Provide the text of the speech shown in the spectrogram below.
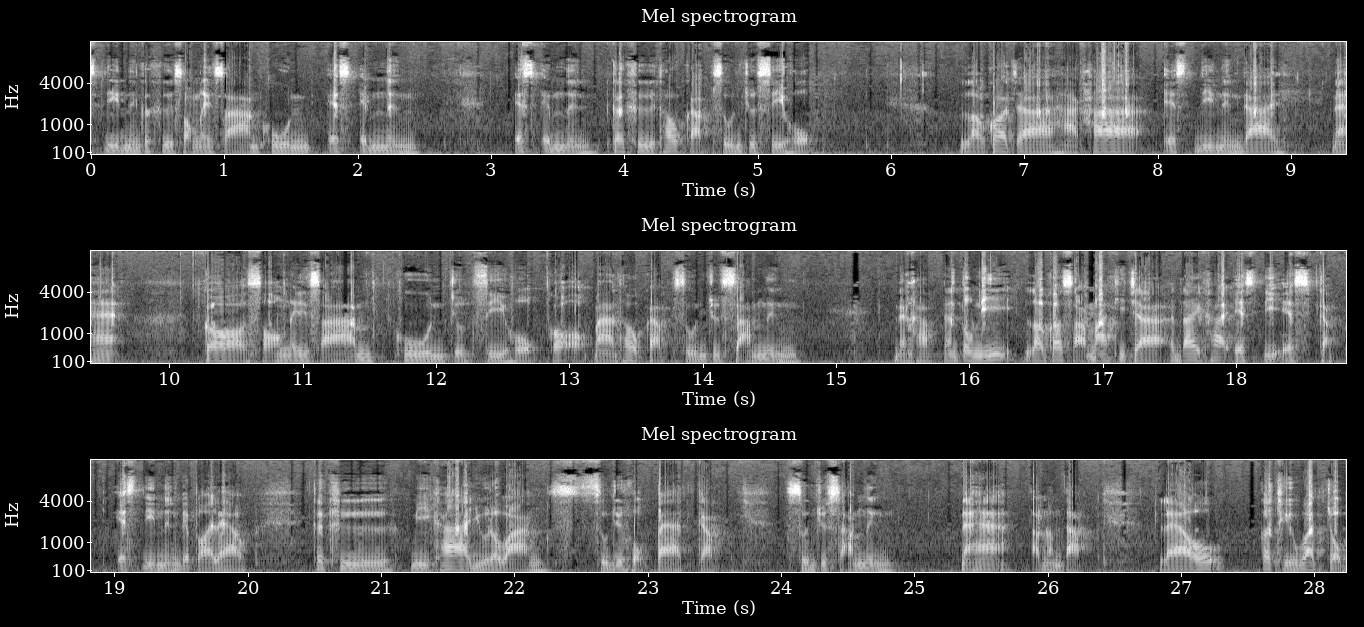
SD1 ก็คือ 2 ใน 3 คูณ SM1 SM1 ก็คือเท่ากับ 0.46 เราก็จะหาค่า SD1 ได้ นะฮะก็2ใน3คูณจุด46 ก็ออกมาเท่ากับ 0.31 นะครับนั้นตรงนี้เราก็สามารถที่จะได้ค่า SDS กับ SD1 เรียบร้อยแล้ว ก็คือมีค่าอยู่ระหว่าง 0.68 กับ 0.31 นะฮะตามลำดับ แล้วก็ถือว่าจบ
